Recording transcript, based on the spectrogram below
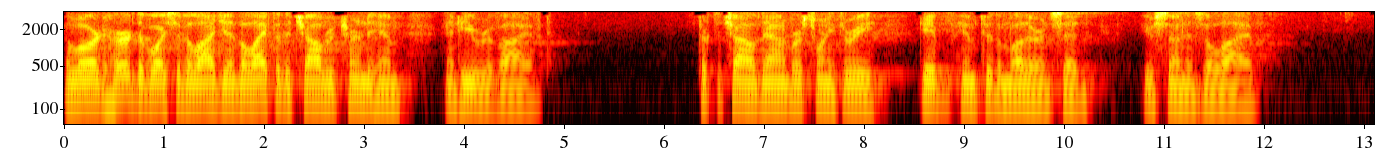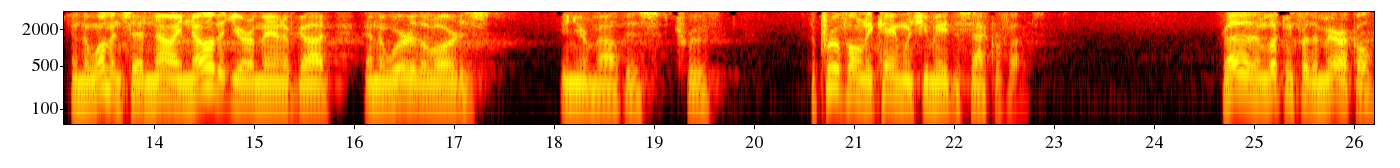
The Lord heard the voice of Elijah, the life of the child returned to him, and he revived. Took the child down, verse 23, gave him to the mother and said, Your son is alive. And the woman said, Now I know that you're a man of God, and the word of the Lord is in your mouth is truth. The proof only came when she made the sacrifice. Rather than looking for the miracle,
